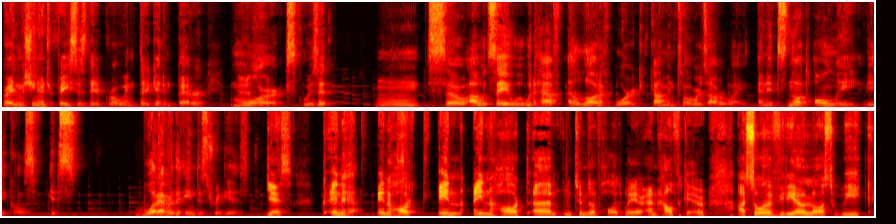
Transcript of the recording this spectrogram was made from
brain machine interfaces, they're growing. They're getting better, more yes. exquisite. Mm, so I would say we would have a lot of work coming towards our way, and it's not only vehicles; it's whatever the industry is. Yes, in in hard in in hard um, in terms of hardware and healthcare, I saw a video last week.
